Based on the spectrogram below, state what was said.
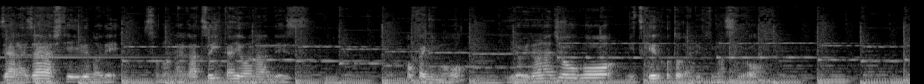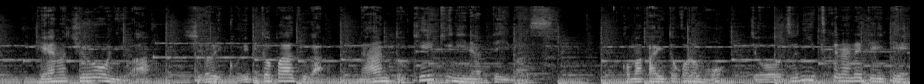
ザラザラしているのでその名がついたようなんです。他にもいろいろな情報を見つけることができますよ。部屋の中央には白い恋人パークがなんとケーキになっています。細かいところも上手に作られていて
